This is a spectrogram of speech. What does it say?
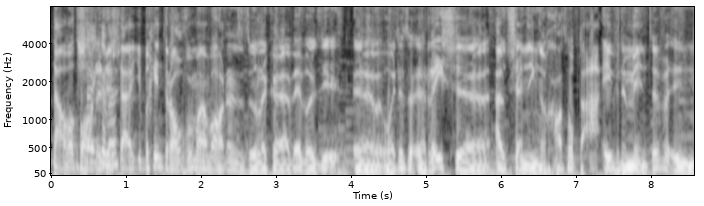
Nou, want we Zeker, hadden dus, hè? ja, je begint erover, maar we hadden natuurlijk, eh, we hebben die, eh, hoe heet het, race-uitzendingen gehad op de A-evenementen in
